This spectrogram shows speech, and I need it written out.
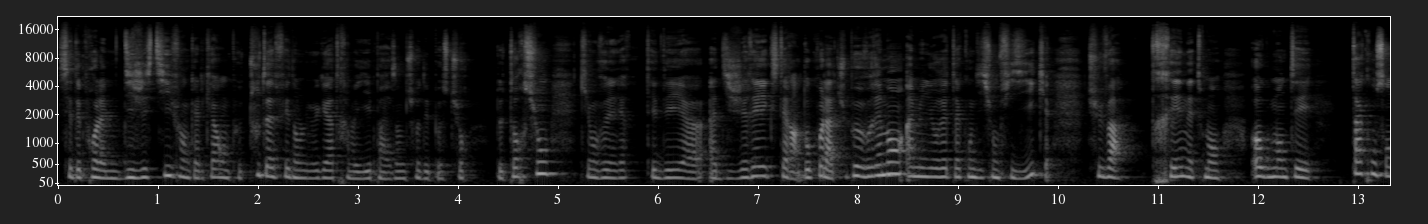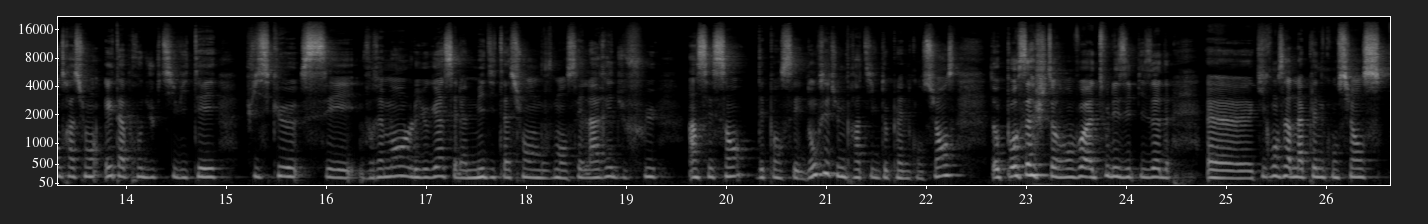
c'est des problèmes digestifs, en quel cas on peut tout à fait dans le yoga travailler par exemple sur des postures de torsion qui vont venir t'aider à, digérer, etc. Donc voilà, tu peux vraiment améliorer ta condition physique. Tu vas très nettement augmenter ta concentration et ta productivité puisque c'est vraiment le yoga, c'est la méditation en mouvement, c'est l'arrêt du flux incessant des pensées. Donc c'est une pratique de pleine conscience. Donc pour ça, je te renvoie à tous les épisodes euh, qui concernent la pleine conscience.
